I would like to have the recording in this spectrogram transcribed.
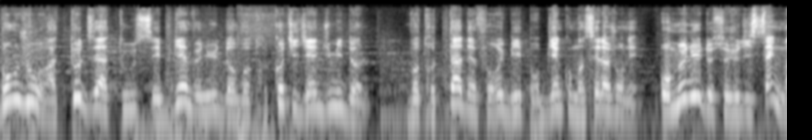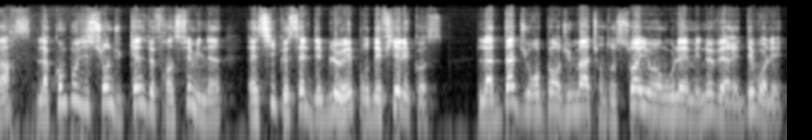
Bonjour à toutes et à tous et bienvenue dans votre quotidien du Middle, votre tas d'infos rugby pour bien commencer la journée. Au menu de ce jeudi 5 mars, la composition du 15 de France féminin ainsi que celle des Bleuets pour défier l'Écosse. La date du report du match entre Soyo Angoulême et Nevers est dévoilée.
